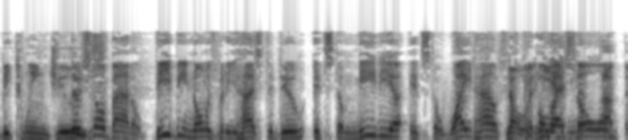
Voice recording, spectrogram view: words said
between Jews. There's no battle. Bibi knows what he has to do. It's the media. It's the White House. No, what he like has to, Noam. uh,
